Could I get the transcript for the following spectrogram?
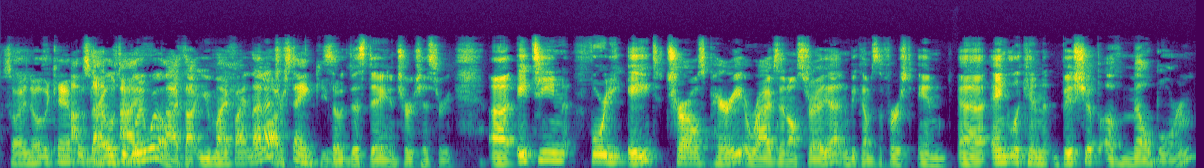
So I know the campus Uh, that- relatively I, well. I thought you might find that Oh, interesting. thank you. So this day in church history, uh, 1848, Charles Perry arrives in Australia and becomes the first in, uh, Anglican Bishop of Melbourne.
